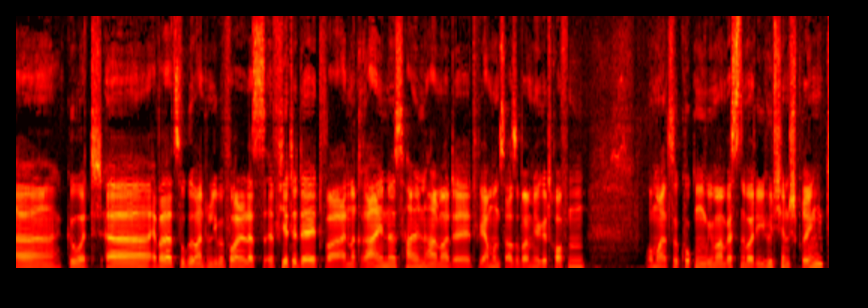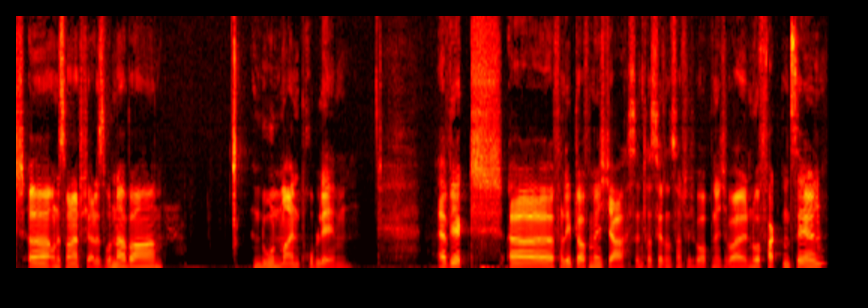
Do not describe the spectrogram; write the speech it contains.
Äh, gut. Äh, er war dazugewandt und liebevoll. Das äh, vierte Date war ein reines Hallenhalmer-Date. Wir haben uns also bei mir getroffen, um mal zu gucken, wie man am besten über die Hütchen springt. Äh, und es war natürlich alles wunderbar. Nun mein Problem. Er wirkt äh, verliebt auf mich. Ja, es interessiert uns natürlich überhaupt nicht, weil nur Fakten zählen.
